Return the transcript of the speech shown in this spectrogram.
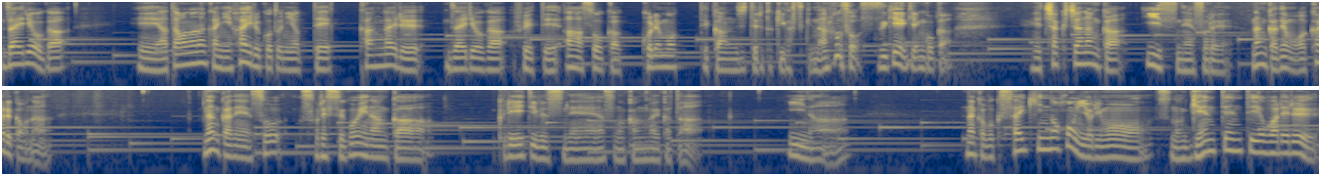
材料が、えー、頭の中に入ることによって考える材料が増えて、ああ、そうか、これもって感じてる時が好き。なるほど。すげえ言語化。めちゃくちゃなんかいいっすね、それ。なんかでもわかるかもな。なんかね、そ、それすごいなんか、クリエイティブっすね、その考え方。いいななんか僕最近の本よりも、その原点って呼ばれる、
